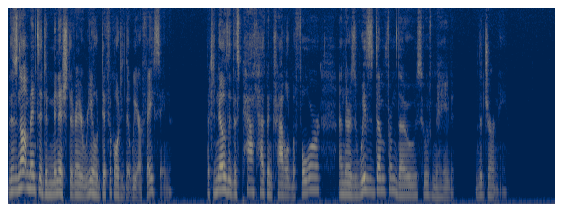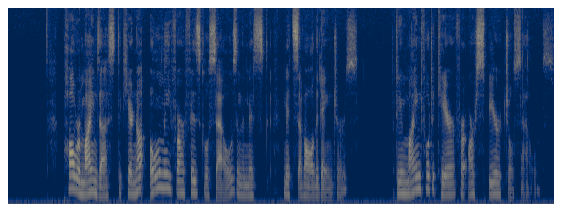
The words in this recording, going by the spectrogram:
This is not meant to diminish the very real difficulty that we are facing, but to know that this path has been traveled before and there is wisdom from those who have made the journey. Paul reminds us to care not only for our physical selves in the midst, midst of all the dangers, but to be mindful to care for our spiritual selves.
